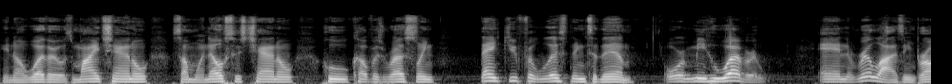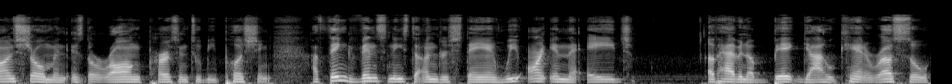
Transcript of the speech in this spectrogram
You know, whether it was my channel, someone else's channel who covers wrestling, thank you for listening to them or me, whoever. and realizing Braun Strowman is the wrong person to be pushing. I think Vince needs to understand we aren't in the age of having a big guy who can't wrestle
